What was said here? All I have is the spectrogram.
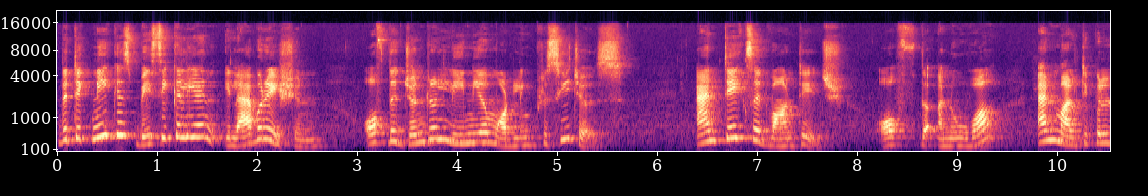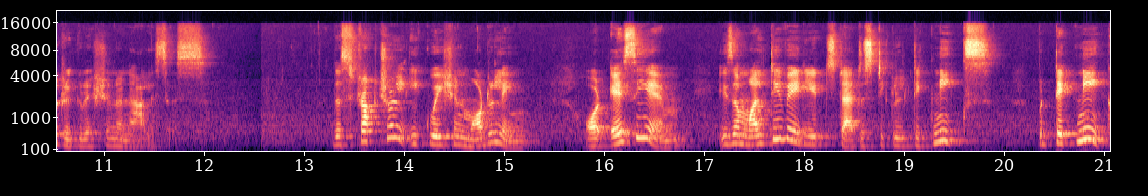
The technique is basically an elaboration of the general linear modeling procedures and takes advantage of the ANOVA and multiple regression analysis. The structural equation modeling or SEM is a multivariate statistical techniques, but technique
